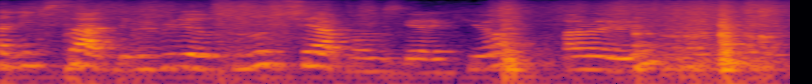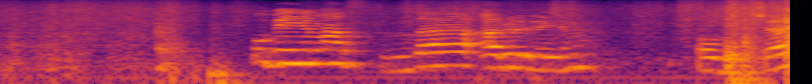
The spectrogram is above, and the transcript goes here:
Zaten 2 saatte bir biliyorsunuz şey yapmamız gerekiyor. Ara öğün. Bu benim aslında ara öğünüm olacak.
